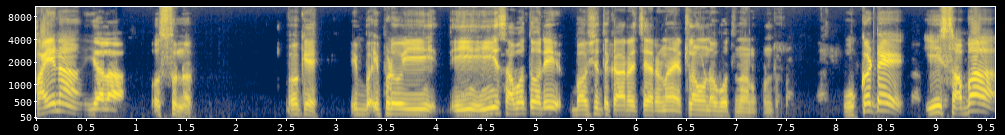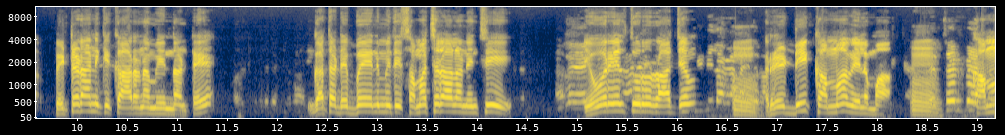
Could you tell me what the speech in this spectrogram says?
పైన ఇలా వస్తున్నారు. ఓకే. ఇప్- ఇప్పుడు ఈ ఈ ఈ సభతోని భవిష్యత్తు కార్యాచరణ ఎట్లా ఉండబోతుంది అనుకుంటారు ఒక్కటే ఈ సభ పెట్టడానికి కారణం ఏంటంటే గత డెబ్బై ఎనిమిది సంవత్సరాల నుంచి ఎవరు వెళ్తురు రాజ్యం. రెడ్డి కమ్మ వెలమ. కమ్మ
